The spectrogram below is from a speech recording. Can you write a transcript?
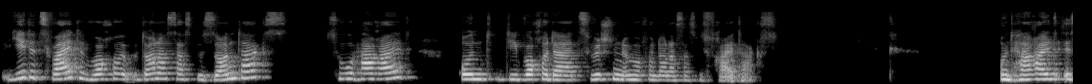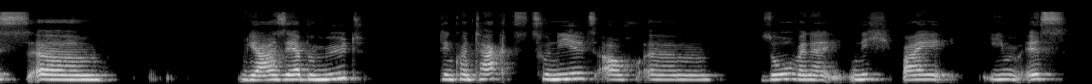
jede zweite Woche donnerstags bis sonntags zu Harald und die Woche dazwischen immer von donnerstags bis freitags. Und Harald ist ähm, ja sehr bemüht, den Kontakt zu Nils auch ähm, so, wenn er nicht bei ihm ist,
